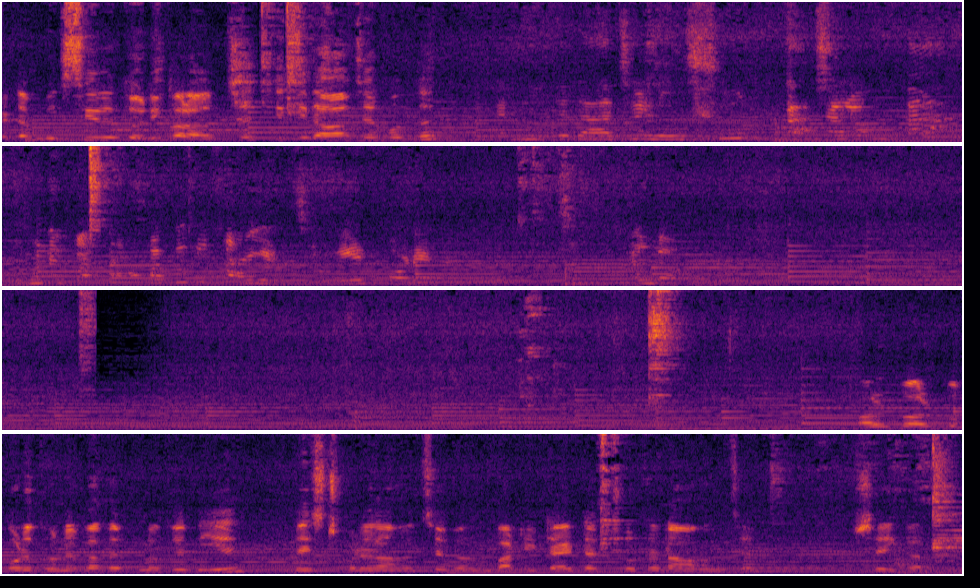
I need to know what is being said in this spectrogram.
এটা মিক্সিতে তৈরি করা হচ্ছে। কি কি দেওয়া আছে এর মধ্যে দেওয়া আছে রসুন, কাঁচা লঙ্কা আপাতত তাই আছে, এরপরে অল্প অল্প করে ধনে পাতাগুলোকে দিয়ে পেস্ট করে নেওয়া হচ্ছে এবং বাটিটা এটা ছোট নেওয়া হচ্ছে সেই কারণে।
